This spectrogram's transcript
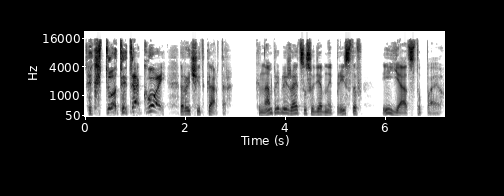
«Ты кто ты такой?» — рычит Картер. К нам приближается судебный пристав, и я отступаю.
